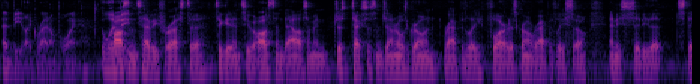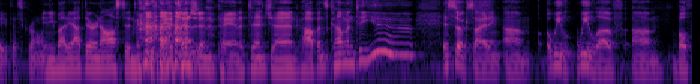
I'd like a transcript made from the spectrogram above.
That'd be like right on point. it would Austin's heavy for us to, to get into. Austin, Dallas. I mean, just Texas in general is growing rapidly. Florida's growing rapidly. So any city that state that's growing. Anybody out there in Austin, make sure you're paying attention. Paying attention. Hoppin's coming to you. It's so exciting. Um, we we love um, both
